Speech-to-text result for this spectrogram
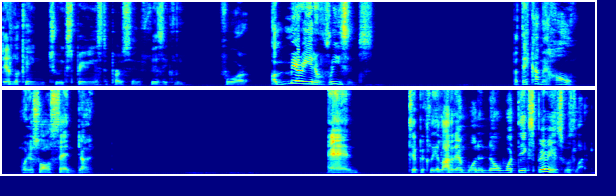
they're looking to experience the person physically for a myriad of reasons. But they're coming home when it's all said and done. And typically a lot of them want to know what the experience was like.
